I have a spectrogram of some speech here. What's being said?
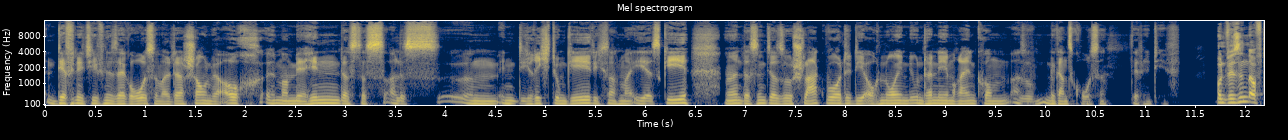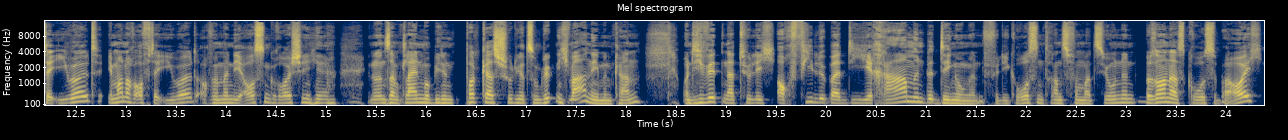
Definitiv eine sehr große, weil da schauen wir auch immer mehr hin, dass das alles ähm, in die Richtung geht. Ich sag mal ESG, ne, das sind ja so Schlagworte, die auch neu in die Unternehmen reinkommen. Also eine ganz große, definitiv. Und wir sind auf der E-World, immer noch auf der E-World, auch wenn man die Außengeräusche hier in unserem kleinen mobilen Podcast-Studio zum Glück nicht wahrnehmen kann. Und hier wird natürlich auch viel über die Rahmenbedingungen für die großen Transformationen, besonders große bei euch,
